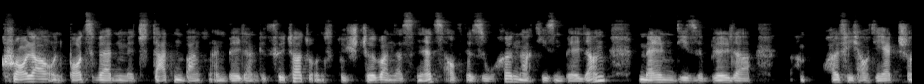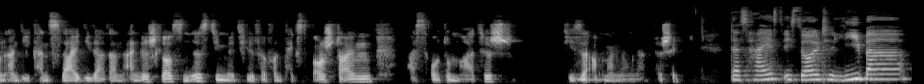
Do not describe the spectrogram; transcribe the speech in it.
Crawler und Bots werden mit Datenbanken an Bildern gefüttert und durchstöbern das Netz auf der Suche nach diesen Bildern, melden diese Bilder häufig auch direkt schon an die Kanzlei, die da dann angeschlossen ist, die mit Hilfe von Textbausteinen fast automatisch diese Abmahnung dann verschickt. Das heißt, ich sollte lieber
